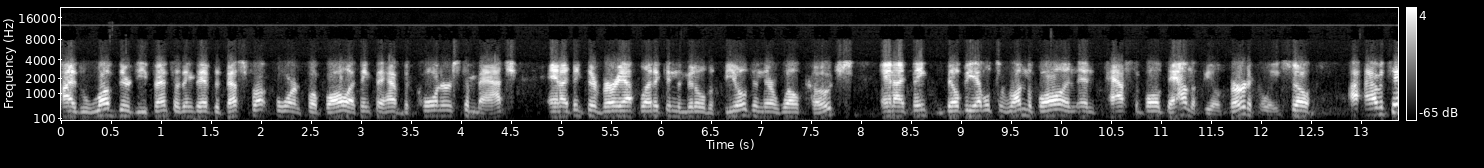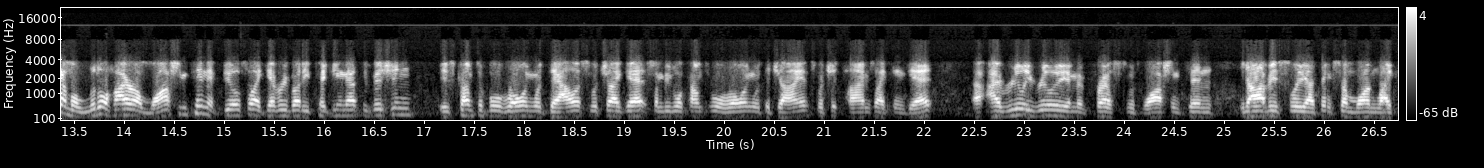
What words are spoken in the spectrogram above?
I love their defense. I think they have the best front four in football. I think they have the corners to match, and I think they're very athletic in the middle of the field and they're well coached. And I think they'll be able to run the ball and, and pass the ball down the field vertically. So I, I would say I'm a little higher on Washington. It feels like everybody picking that division is comfortable rolling with Dallas, which I get. Some people are comfortable rolling with the Giants, which at times I can get. I really, really am impressed with Washington. You know, obviously, I think someone like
